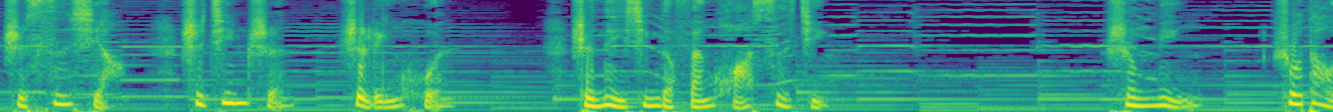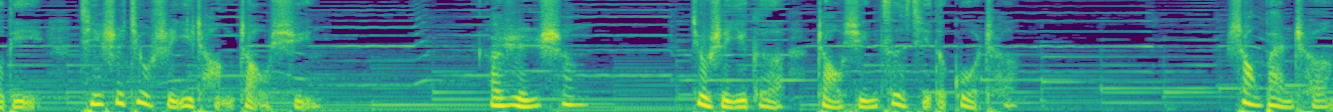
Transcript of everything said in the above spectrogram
是思想，是精神，是灵魂，是内心的繁华似锦。生命，说到底，其实就是一场找寻，而人生，就是一个找寻自己的过程。上半程，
